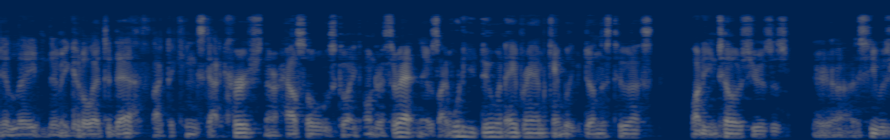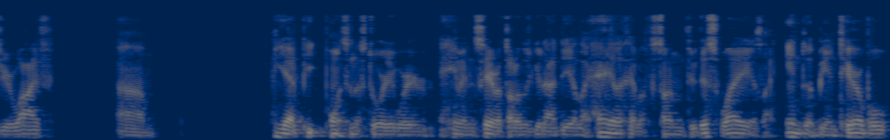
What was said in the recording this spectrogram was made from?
it lay then it could have led to death. Like the kings got cursed and their household was going under threat, and it was like, "What are you doing, Abraham? Can't believe you've done this to us. Why didn't you tell us she was his, uh, she was your wife?" Um, he had points in the story where him and Sarah thought it was a good idea, like, "Hey, let's have a son through this way." It's like ended up being terrible.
